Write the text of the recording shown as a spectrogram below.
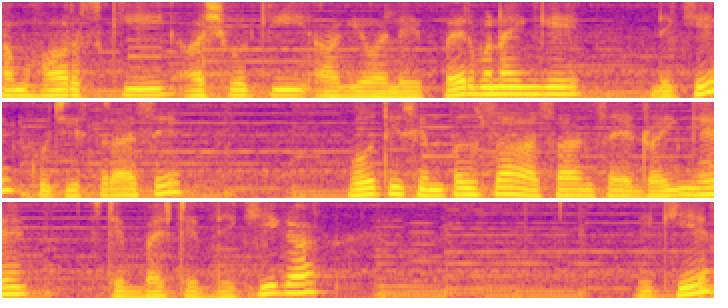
हम हॉर्स की, अश्व की आगे वाले पैर बनाएँगे। देखिए, कुछ इस तरह से। बहुत ही सिंपल सा, आसान सा ड्राइंग है। स्टेप बाय स्टेप देखिएगा। देखिए,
